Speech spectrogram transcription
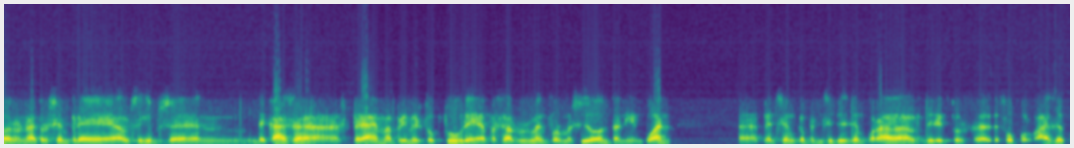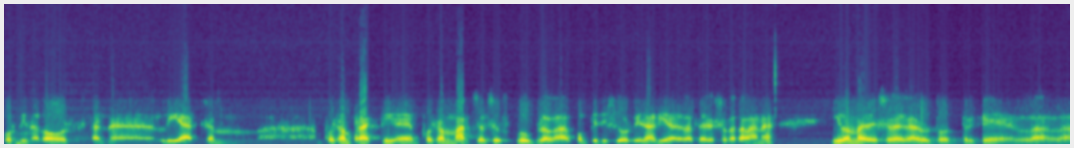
bueno, nosaltres sempre els equips de casa esperàvem a primers d'octubre a passar-nos la informació en i en quant eh, pensem que a principi de temporada els directors de futbol base, coordinadors, estan eh, liats amb, posar en, pràctica, posar en marxa els seus clubs a la competició ordinària de la Federació Catalana i vam haver d'accelerar-ho tot perquè la, la,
